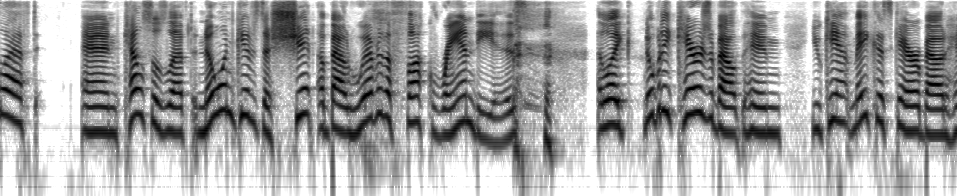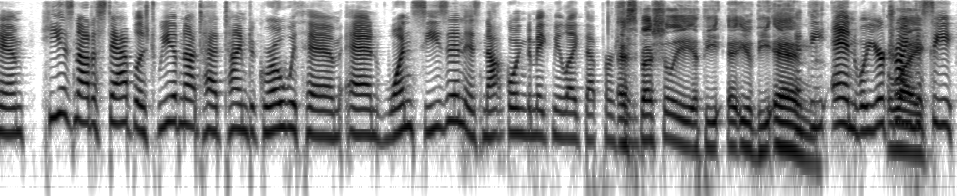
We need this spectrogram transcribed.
left and kelso's left. No one gives a shit about whoever the fuck randy is. Like nobody cares about him. You can't make us care about him. He is not established. We have not had time to grow with him, and one season is not going to make me like that person. Especially at the at the end. At the end, where you're trying Like- to see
